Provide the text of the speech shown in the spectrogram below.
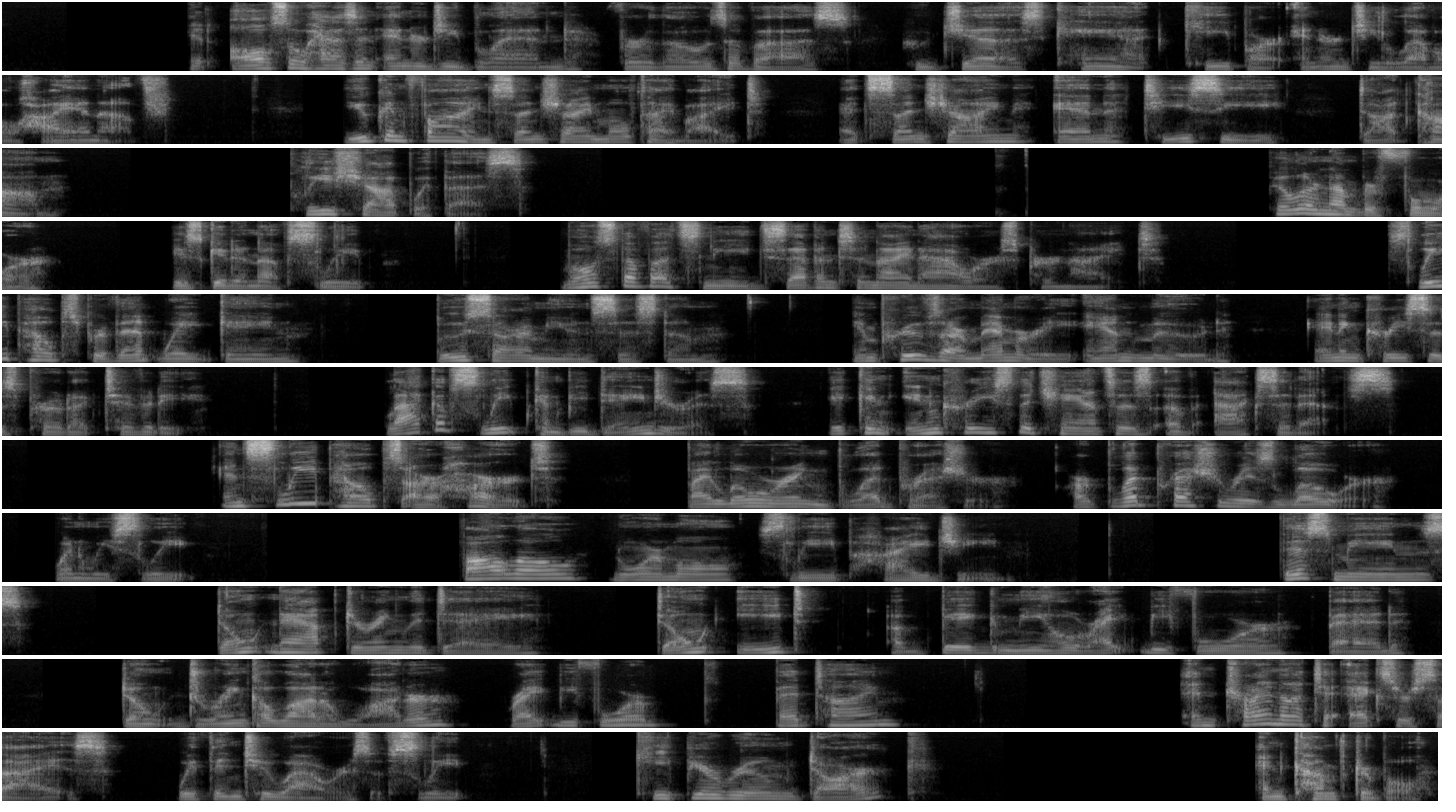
It also has an energy blend for those of us who just can't keep our energy level high enough. You can find Sunshine Multivite at sunshineNTC.com. Please shop with us. Pillar number four is get enough sleep. Most of us need seven to nine hours per night. Sleep helps prevent weight gain, boosts our immune system, improves our memory and mood, and increases productivity. Lack of sleep can be dangerous. It can increase the chances of accidents. And sleep helps our heart by lowering blood pressure. Our blood pressure is lower when we sleep. Follow normal sleep hygiene. This means don't nap during the day, don't eat a big meal right before bed, don't drink a lot of water right before bedtime, and try not to exercise within two hours of sleep. Keep your room dark and comfortable.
